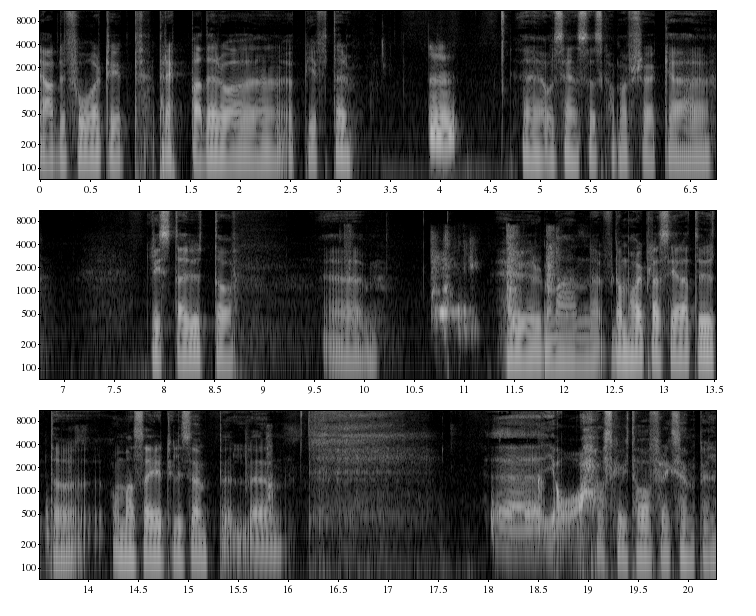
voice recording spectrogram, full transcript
ja du får typ preppade då, eh, uppgifter. Mm. Eh, och sen så ska man försöka lista ut då eh, hur man, för de har ju placerat ut då, om man säger till exempel, eh, ja vad ska vi ta för exempel?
